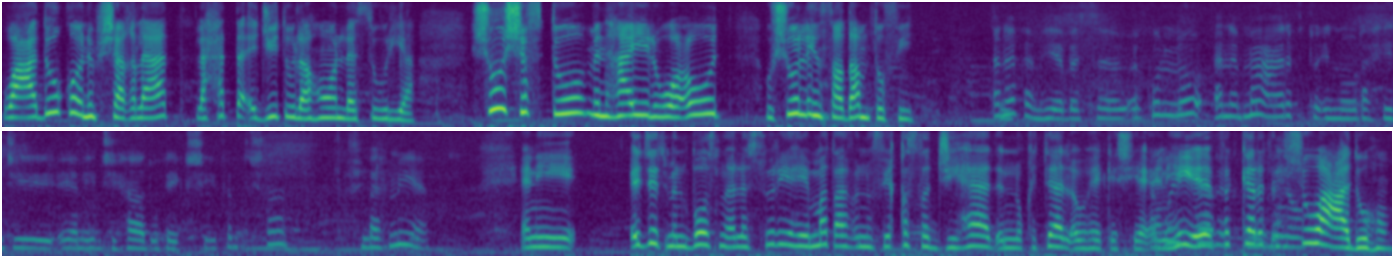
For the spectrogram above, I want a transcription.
وعدوكم بشغلات لحتى إجيتوا لهون لسوريا. شو شفتوا من هاي الوعود وشو اللي انصدمتوا فيه؟ أنا أفهم هي بس أقول له أنا ما عرفت إنه راح يجي يعني جهاد وهيك شيء فهمت شلون؟ فاهمية؟ يعني إجت من بوسنا لسوريا هي ما تعرف إنه في قصة جهاد إنه قتال أو هيك أشياء. يعني هي فكرت إنه شو وعدوهم؟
